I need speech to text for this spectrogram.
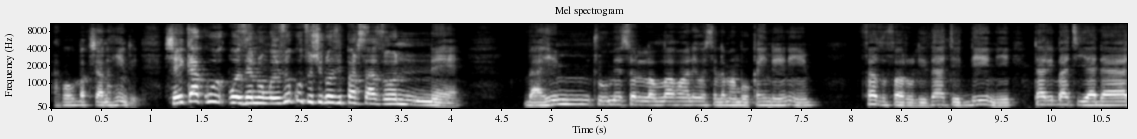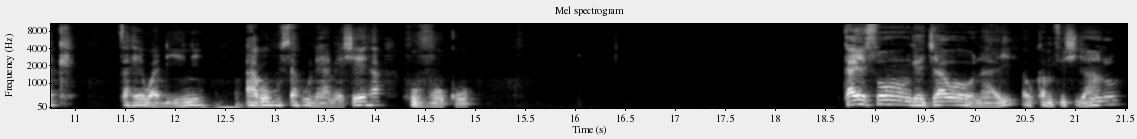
abo bakshana hindi. Sheika ku ozenongozo kutushido ziparsa zonne. Bahim mtume sallallahu alaihi wasallam ambo kaindeni fadhfaru lidhati dini taribati yadak. Sahewa dini abo husahuna yamesheha huvuku. Kaye songe jawo nayi au kamtwishi yandro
